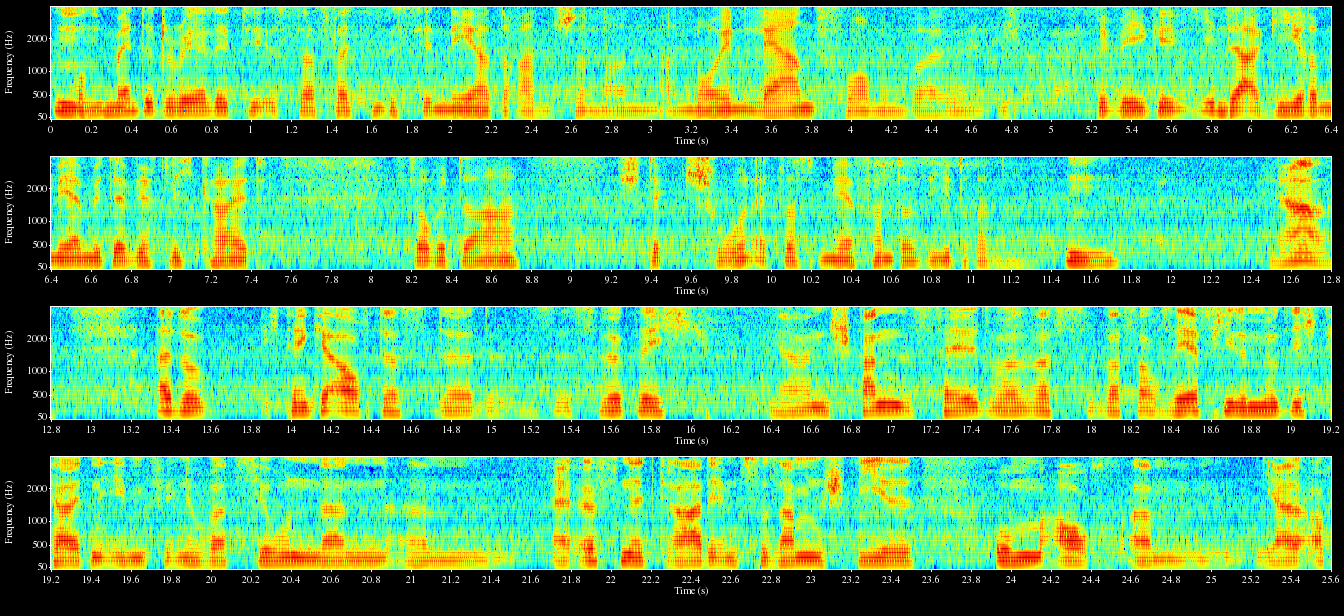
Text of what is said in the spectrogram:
Mhm. Augmented Reality ist da vielleicht ein bisschen näher dran, schon an, an neuen Lernformen, weil ich bewege, ich interagiere mehr mit der Wirklichkeit. Ich glaube, da steckt schon etwas mehr Fantasie drin. Mhm. Ja, also ich denke auch, dass das ist wirklich ja, ein spannendes Feld, was, was auch sehr viele Möglichkeiten eben für Innovationen dann ähm, eröffnet, gerade im Zusammenspiel, um auch, ähm, ja, auch,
